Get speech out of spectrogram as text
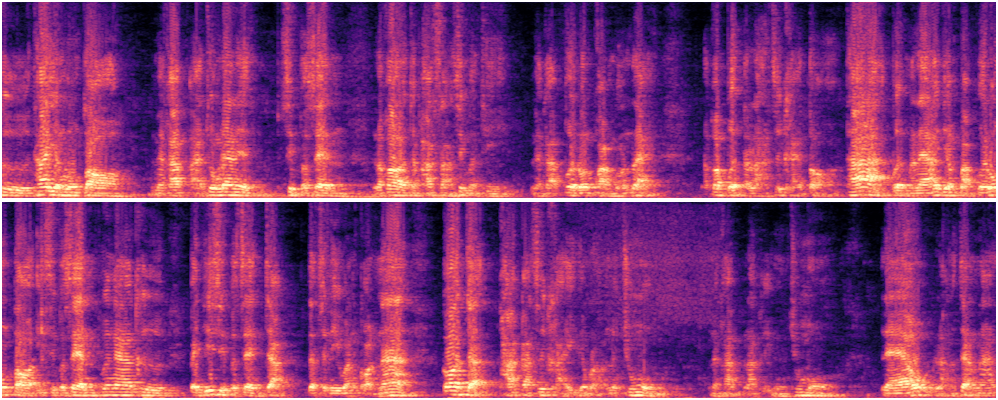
คือถ้ายังลงต่อนะครับช่วงแรกเนี่ย10%แล้วก็จะพัก 30 นาทีนะครับเพื่อลดความร้อนแรง แล้วก็เปิดตลาดซื้อขายต่อ ถ้าเปิดมาแล้วยังปรับตัวลงต่ออีก 10%เพื่อง่ายก็คือเป็น 20%จากดัชนีวันก่อนหน้า ก็จะพักการซื้อขายอีกประมาวๆหนึ่งชั่วโมงนะครับหลักอีกหนึ่งชั่วโมง แล้วหลังจากนั้น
